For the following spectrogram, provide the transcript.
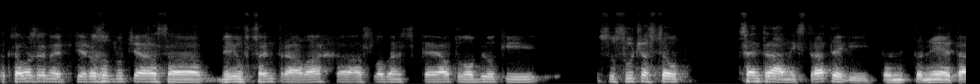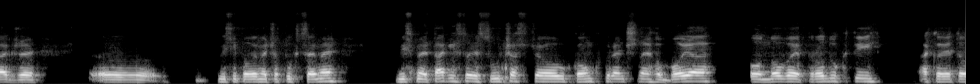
Tak samozrejme, tie rozhodnutia sa dejú v centrálach a slovenské automobilky sú súčasťou centrálnych stratégií. To, to nie je tak, že uh, my si povieme, čo tu chceme. My sme takisto je súčasťou konkurenčného boja o nové produkty, ako je, to,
